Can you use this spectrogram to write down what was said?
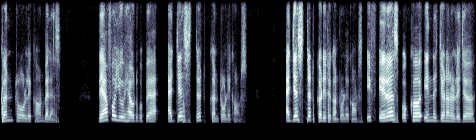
control account balance. Therefore, you have to prepare adjusted control accounts, adjusted creditor control accounts. If errors occur in the general ledger,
